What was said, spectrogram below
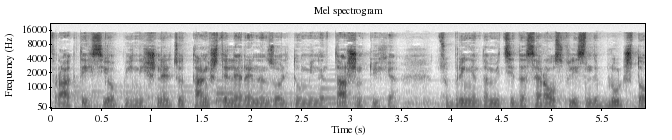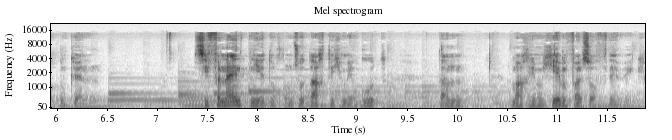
fragte ich sie, ob ich nicht schnell zur Tankstelle rennen sollte, um ihnen Taschentücher zu bringen, damit sie das herausfließende Blut stoppen können. Sie verneinten jedoch und so dachte ich mir, gut, dann mache ich mich ebenfalls auf den Weg.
